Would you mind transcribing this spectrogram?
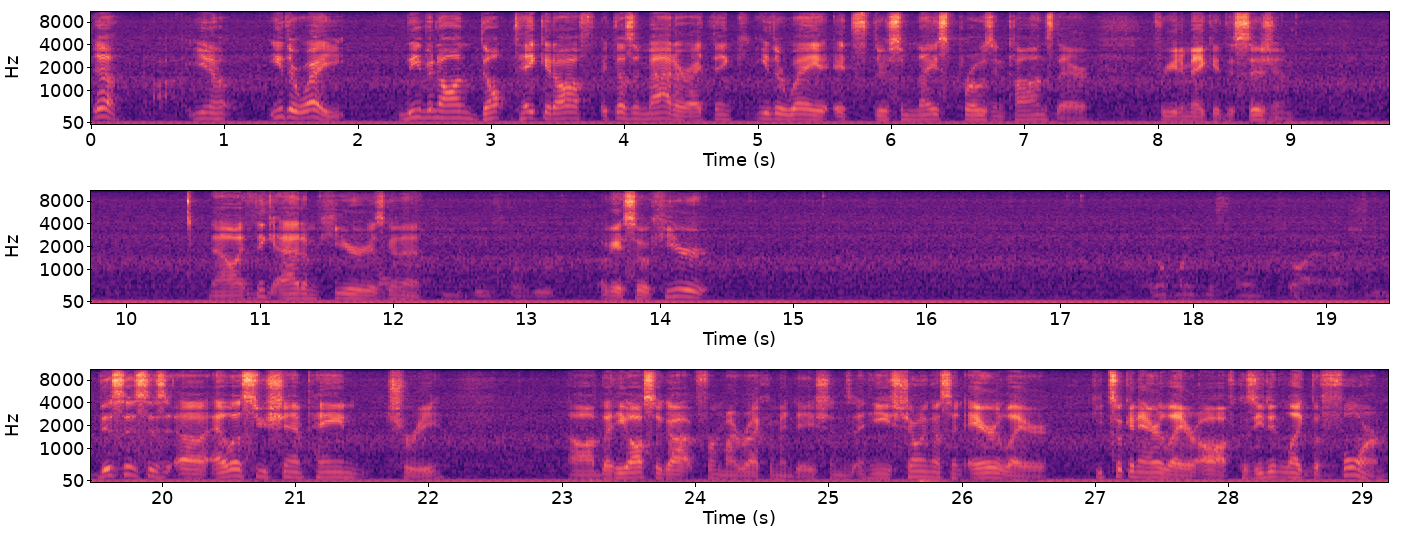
yeah, you know, either way, leave it on, don't take it off. It doesn't matter. I think either way, it's there's some nice pros and cons there for you to make a decision. Now I think Adam here is gonna. Okay, so here. I don't like this one, so I actually. This is his uh, LSU champagne tree uh, that he also got from my recommendations, and he's showing us an air layer. He took an air layer off because he didn't like the form.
